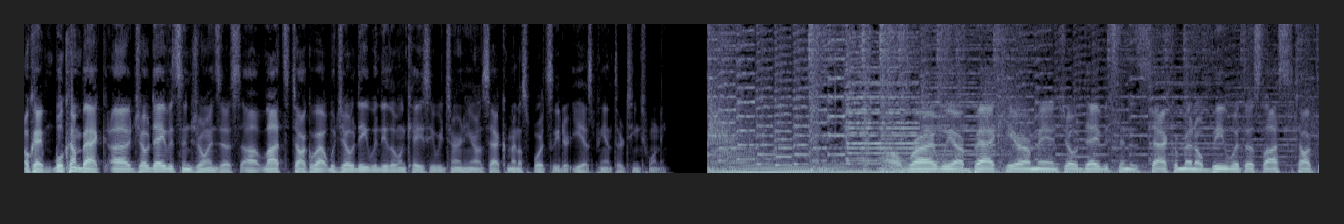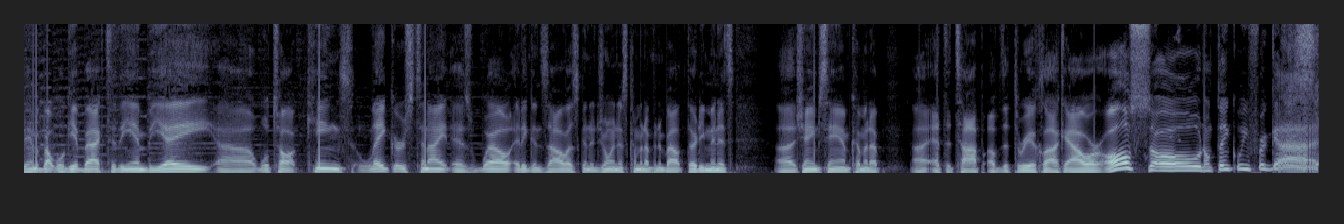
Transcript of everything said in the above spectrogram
Okay, we'll come back. Uh, Joe Davidson joins us. A uh, lot to talk about with Joe D. With D-Lo and KC return here on Sacramento Sports Leader ESPN 1320. All right, we are back here. Our man Joe Davidson is Sacramento. Be with us. Lots to talk to him about. We'll get back to the NBA. Uh, we'll talk Kings Lakers tonight as well. Eddie Gonzalez going to join us coming up in about 30 minutes. Uh, James Ham coming up uh, at the top of the three o'clock hour. Also, don't think we forgot.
